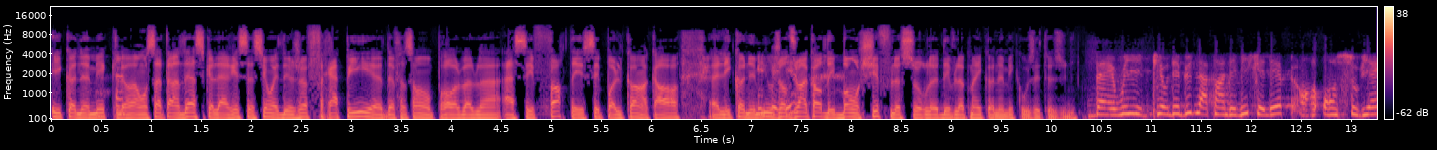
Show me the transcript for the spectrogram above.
économiques. Là. On s'attendait à ce que la récession ait déjà frappé de façon probablement assez forte et c'est pas le cas encore. L'économie aujourd'hui encore des bons chiffres sur le développement économique aux États-Unis. Ben oui, puis au début de la pandémie, Philippe, on, se souvient,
